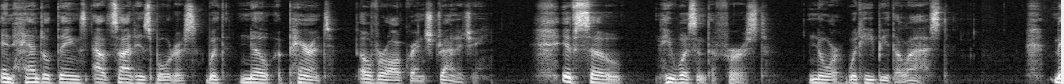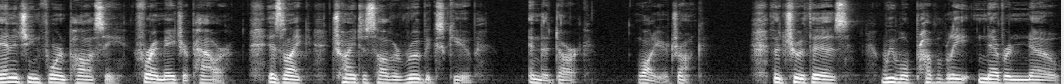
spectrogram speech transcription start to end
and handled things outside his borders with no apparent overall grand strategy. If so, he wasn't the first, nor would he be the last. Managing foreign policy for a major power is like trying to solve a Rubik's Cube in the dark while you're drunk. The truth is, we will probably never know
